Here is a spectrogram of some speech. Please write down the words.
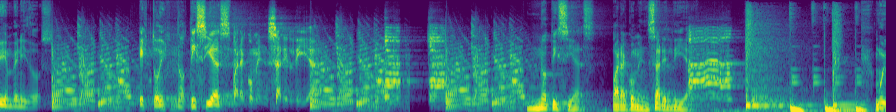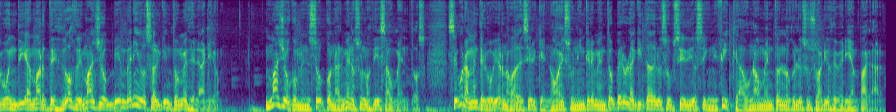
Bienvenidos. Esto es Noticias para comenzar el día. Noticias para comenzar el día. Muy buen día, martes 2 de mayo. Bienvenidos al quinto mes del año. Mayo comenzó con al menos unos 10 aumentos. Seguramente el gobierno va a decir que no es un incremento, pero la quita de los subsidios significa un aumento en lo que los usuarios deberían pagar.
